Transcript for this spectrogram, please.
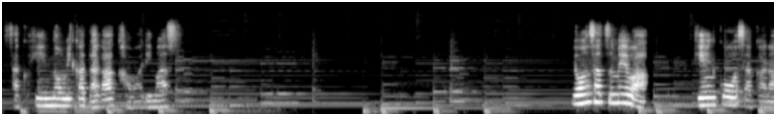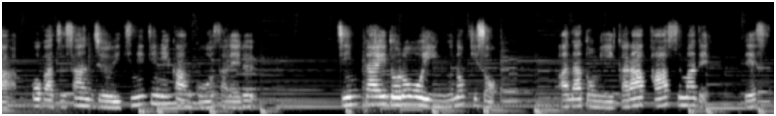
作品の見方が変わります。4冊目は原稿者から5月31日に刊行される人体ドローイングの基礎アナトミーからパースまでです。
